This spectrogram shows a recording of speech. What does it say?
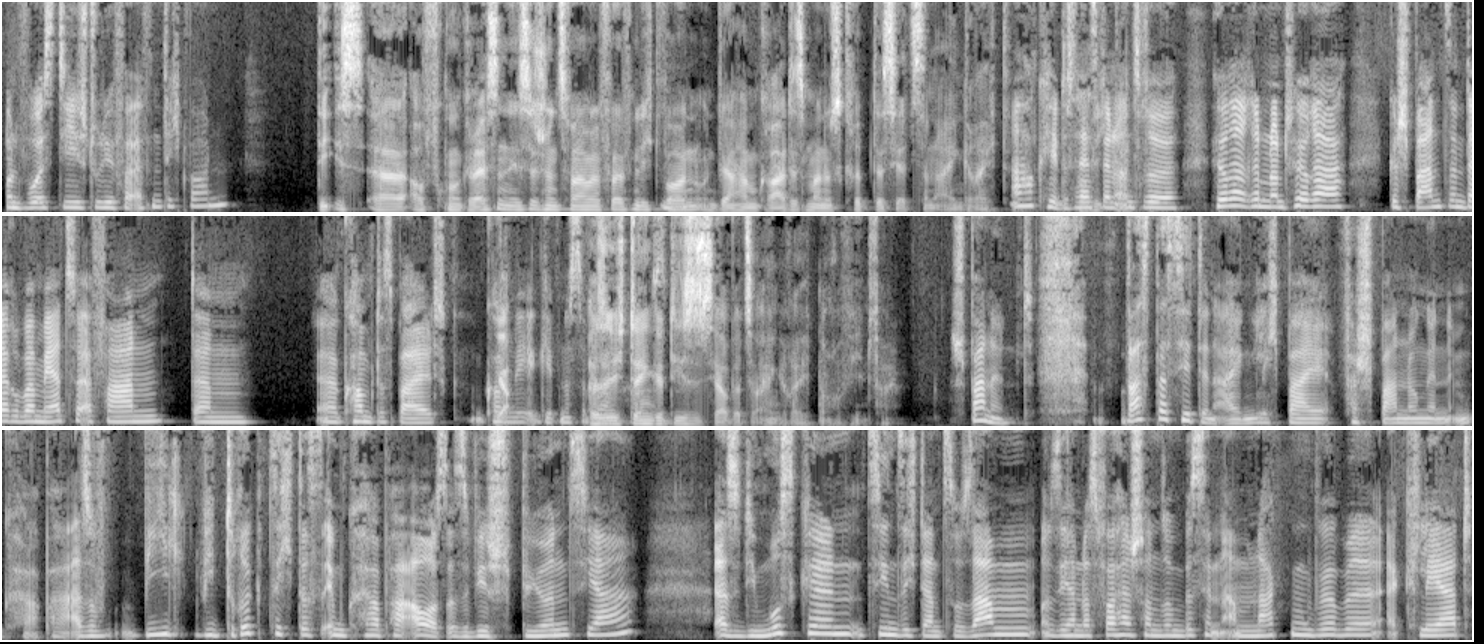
Und wo ist die Studie veröffentlicht worden? Die ist äh, auf Kongressen ist sie schon zweimal veröffentlicht mhm. worden und wir haben gerade das Manuskript das jetzt dann eingereicht. Ah, okay. Das heißt, wenn unsere Hörerinnen und Hörer gespannt sind, darüber mehr zu erfahren, dann äh, kommt es bald, kommen ja. die Ergebnisse. Also ich denke, dieses Jahr wird es eingereicht noch auf jeden Fall. Spannend. Was passiert denn eigentlich bei Verspannungen im Körper? Also wie, wie drückt sich das im Körper aus? Also wir spüren es ja. Also die Muskeln ziehen sich dann zusammen. Sie haben das vorher schon so ein bisschen am Nackenwirbel erklärt.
